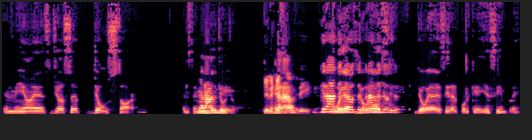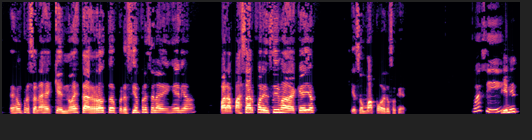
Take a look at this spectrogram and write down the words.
el mío es Joseph Joestar. El segundo Grande. Jojo. ¿Quién es ese? Grande. Grande Yo voy a- Joseph, grande decir- Joseph. Yo voy a decir el porqué y es simple. Es un personaje que no está roto, pero siempre se la ingenia para pasar por encima de aquellos que son más poderosos que él. Pues sí. Tiene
